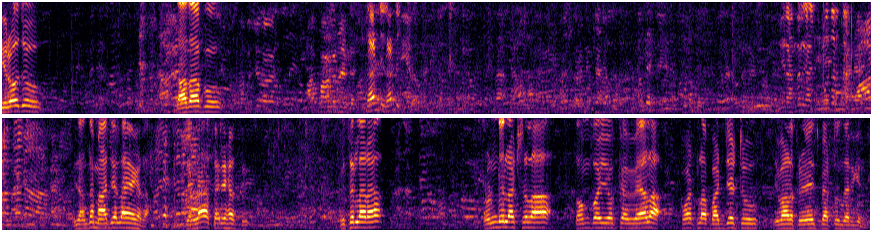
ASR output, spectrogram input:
ఈరోజు దాదాపు ఇదంతా మా జిల్లాయే కదా. జిల్లా సరిహద్దు. మిత్రులారా రెండు లక్షల తొంభై ఒక్క వేల కోట్ల బడ్జెట్ ఇవాళ ప్రవేశపెట్టడం జరిగింది.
